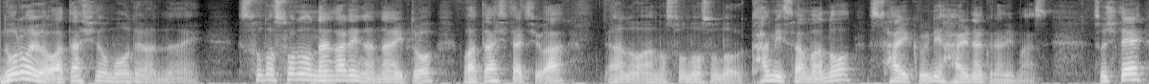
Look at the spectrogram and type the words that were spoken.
呪いは私のものではない。その、その流れがないと、私たちは、あの、あの、その、その、神様のサイクルに入れなくなります。そして、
